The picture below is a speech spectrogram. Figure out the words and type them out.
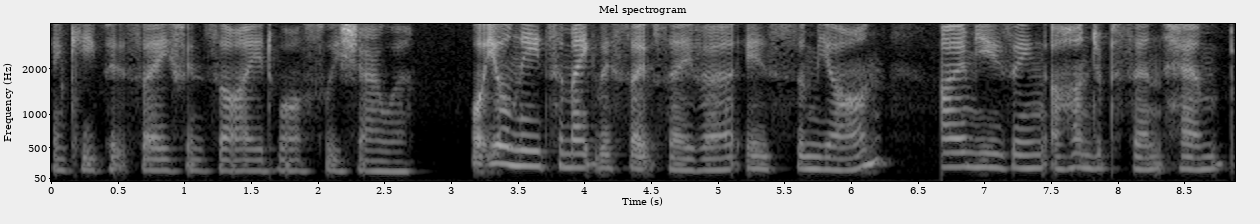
and keep it safe inside whilst we shower. What you'll need to make this soap saver is some yarn. I am using 100% hemp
